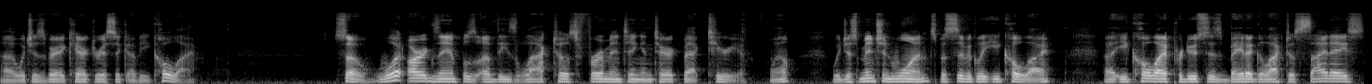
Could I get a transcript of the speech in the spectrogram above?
uh, which is very characteristic of E. coli. So, what are examples of these lactose fermenting enteric bacteria? Well, we just mentioned one, specifically E. coli. Uh, e. coli produces beta galactosidase,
